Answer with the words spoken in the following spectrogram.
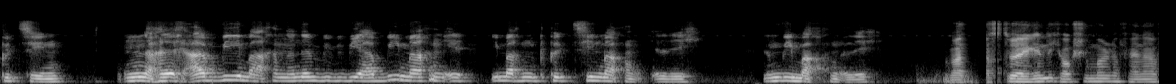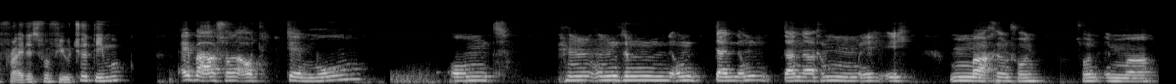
Beziehen. Nachher wie machen, und dann wie, wie, wie, machen, eh, wie machen, Beziehen machen, ehrlich. Wie machen, ehrlich. Warst du eigentlich auch schon mal auf einer Fridays for Future Demo? Ich war schon auf Demo und, und, und, dann, und danach hm, ich, ich mache schon, schon immer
